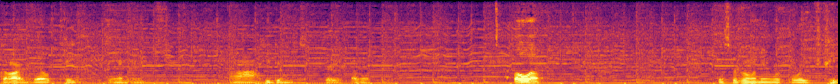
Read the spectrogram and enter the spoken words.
guard they'll take damage. Ah, he didn't. Great. Okay. Oh well. Guess we're going in with full HP.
